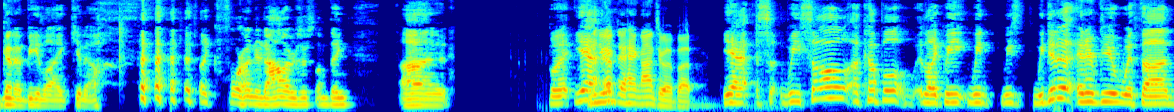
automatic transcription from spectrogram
gonna be like, you know, like four hundred dollars or something. Uh, but I yeah, mean, you have to hang on to it, but yeah, so we saw a couple like we we we we did an interview with uh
